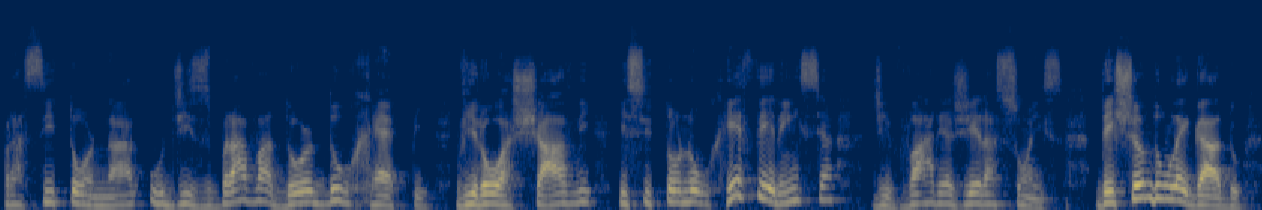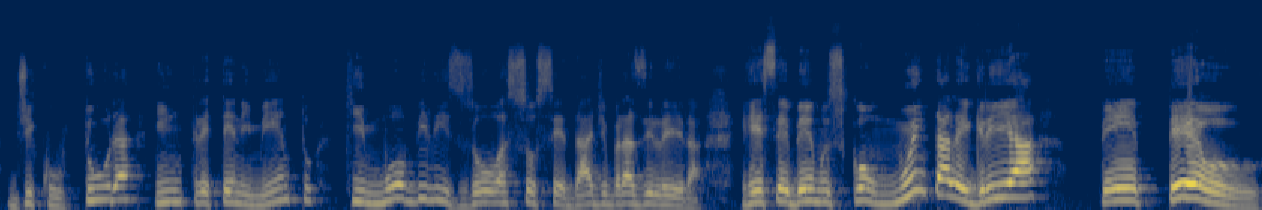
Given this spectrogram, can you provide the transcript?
para se tornar o desbravador do rap. Virou a chave e se tornou referência de várias gerações, deixando um legado de cultura e entretenimento que mobilizou a sociedade brasileira. Recebemos com muita alegria Pepeu!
